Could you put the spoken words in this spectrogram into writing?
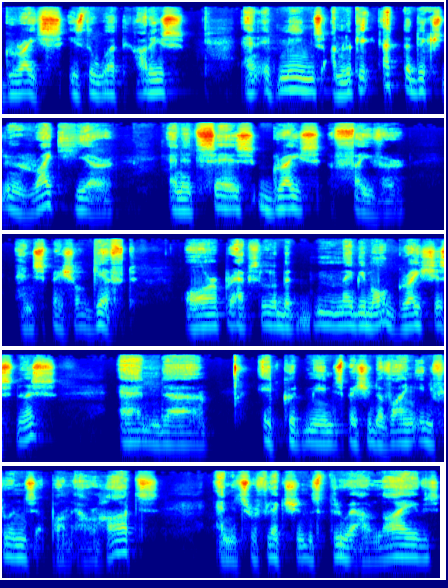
grace is the word charis, and it means, I'm looking at the dictionary right here, and it says grace, favor, and special gift, or perhaps a little bit, maybe more graciousness and uh, it could mean especially divine influence upon our hearts and its reflections through our lives,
